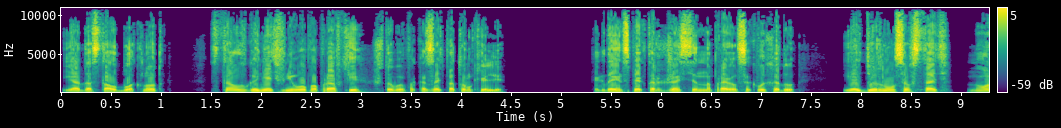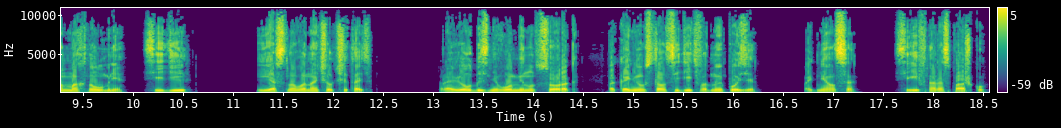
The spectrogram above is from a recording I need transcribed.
Я достал блокнот, стал вгонять в него поправки, чтобы показать потом Келли. Когда инспектор Джастин направился к выходу, я дернулся встать, но он махнул мне «Сиди». И я снова начал читать. Провел без него минут сорок, пока не устал сидеть в одной позе. Поднялся. Сейф нараспашку.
